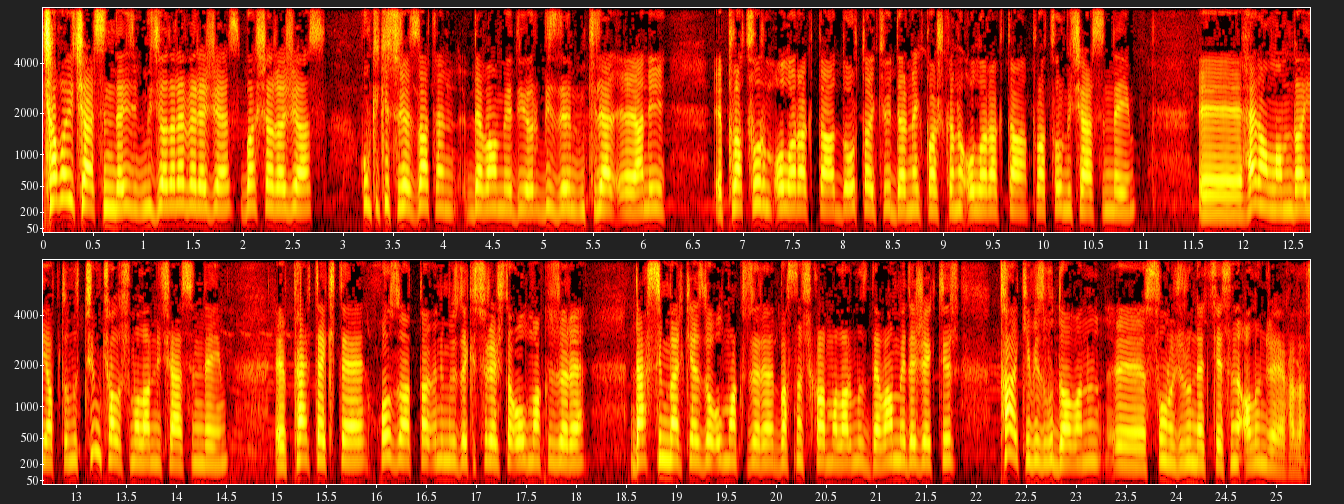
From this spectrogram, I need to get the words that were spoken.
çaba içerisindeyiz, mücadele vereceğiz, başaracağız. Hukuki süreç zaten devam ediyor. Bizimkiler e, yani e, platform olarak da Dortay Köy Dernek Başkanı olarak da platform içerisindeyim. E, her anlamda yaptığımız tüm çalışmaların içerisindeyim. Pertek'te, Hozat'ta önümüzdeki süreçte olmak üzere, Dersim merkezde olmak üzere basına çıkarmalarımız devam edecektir. Ta ki biz bu davanın e, sonucunu, neticesini alıncaya kadar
